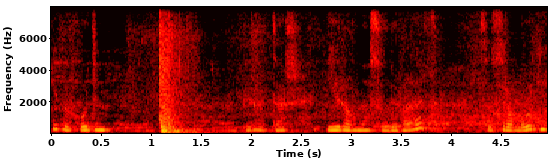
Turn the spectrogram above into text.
И выходим. Первый этаж. Ира у нас убирает. Соцработник.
